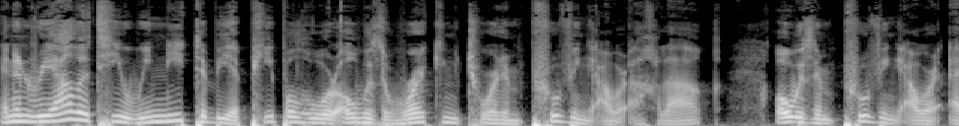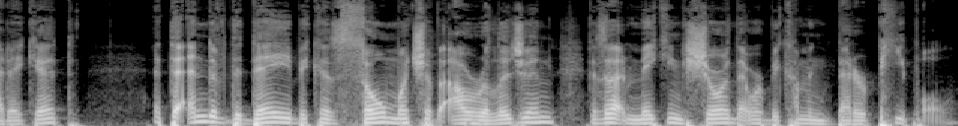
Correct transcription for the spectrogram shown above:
And in reality, we need to be a people who are always working toward improving our akhlaq, always improving our etiquette. At the end of the day, because so much of our religion is about making sure that we're becoming better people.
